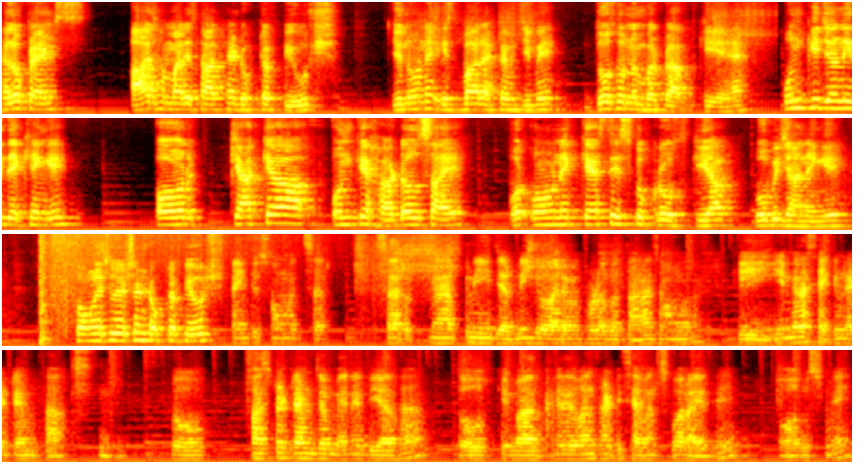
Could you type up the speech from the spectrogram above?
हेलो फ्रेंड्स आज हमारे साथ हैं डॉक्टर पीयूष जिन्होंने इस बार एफ़ में 200 नंबर प्राप्त किए हैं। उनकी जर्नी देखेंगे और क्या क्या उनके हर्डल्स आए और उन्होंने कैसे इसको क्रॉस किया, वो भी जानेंगे। Congratulation doctor Piyush thank you so much sir sir मैं अपनी जर्नी के बारे में थोड़ा बताना चाहूँगा कि ये मेरा सेकेंड अटेम्प्ट था। तो फ़र्स्ट अटेम्प्ट जब मैंने दिया था तो उसके बाद मेरे 137 स्कोर आए थे और उसमें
